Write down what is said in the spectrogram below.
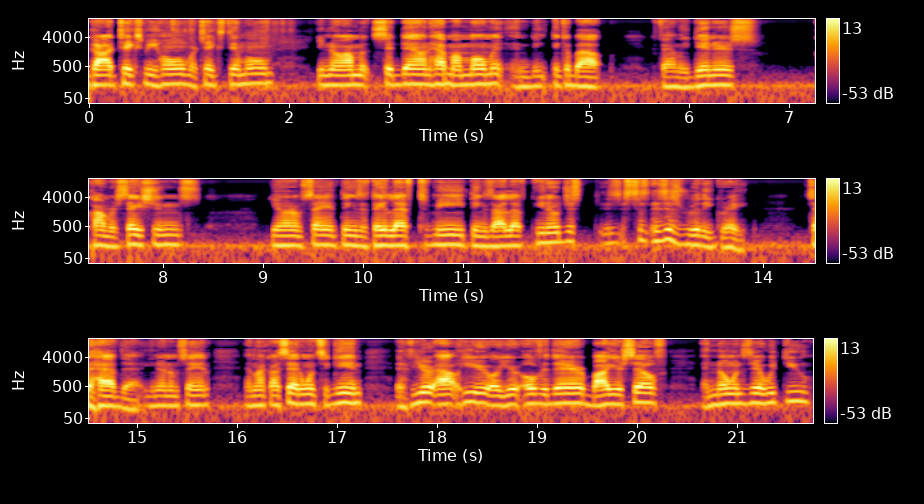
God takes me home or takes them home, you know, I'm going to sit down, have my moment and think about family dinners, conversations, you know what I'm saying? Things that they left to me, things I left, you know, just it's just it's just really great to have that. You know what I'm saying? And like I said once again, if you're out here or you're over there by yourself and no one's there with you,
